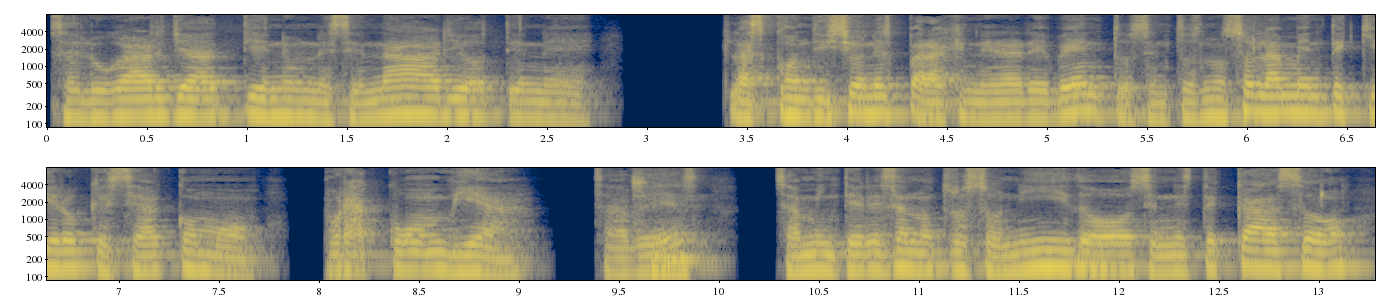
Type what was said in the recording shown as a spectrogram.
sea, el lugar ya tiene un escenario, tiene las condiciones para generar eventos, entonces no solamente quiero que sea como pura cumbia, ¿sabes? Sí. O sea, me interesan otros sonidos, en este caso,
